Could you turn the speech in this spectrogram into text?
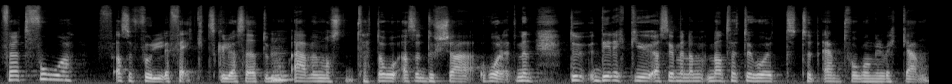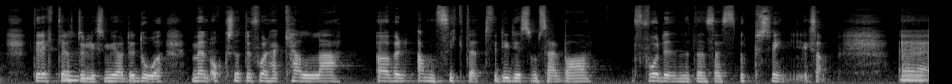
för att få alltså full effekt skulle jag säga att du Mm. även måste tvätta alltså duscha håret. Men du, det räcker ju, alltså jag menar man tvättar ju håret typ en, två gånger i veckan. Det räcker Mm. att du liksom gör det då. Men också att du får det här kalla över ansiktet för det är det som så bara får dig en liten så här uppsving liksom. Mm. Eh,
